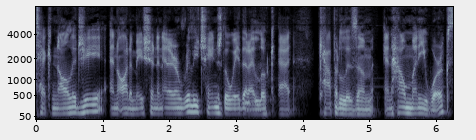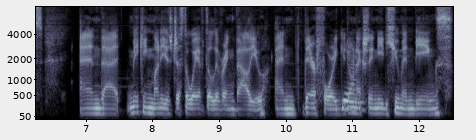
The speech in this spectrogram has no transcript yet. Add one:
technology and automation and, and really change the way that I look at capitalism and how money works and that making money is just a way of delivering value. And therefore, you yeah. don't actually need human beings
